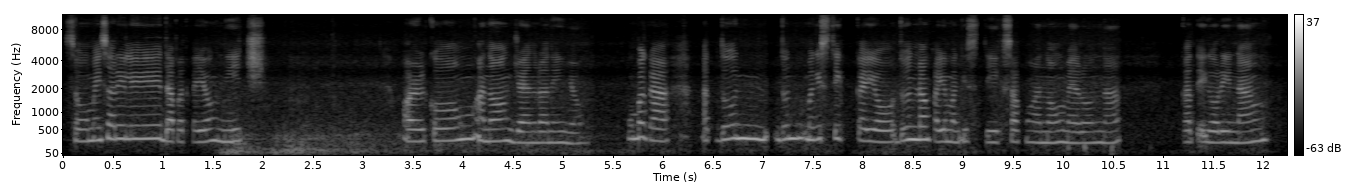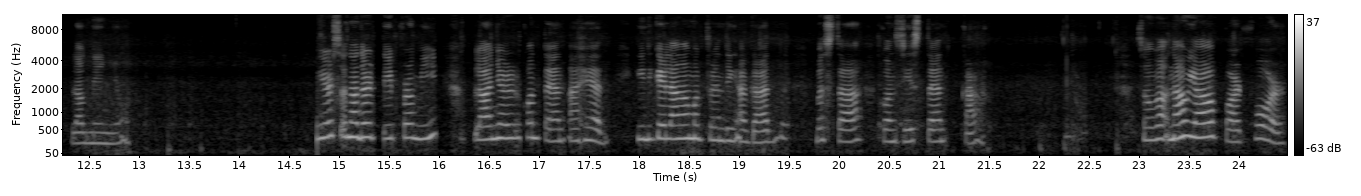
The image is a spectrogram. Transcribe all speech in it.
So, may sarili dapat kayong niche or kung ano ang genre ninyo. Kumbaga, at dun, dun mag-stick kayo, dun lang kayo mag-stick sa kung anong meron na category ng vlog ninyo. Here's another tip from me. Plan your content ahead. Hindi kailangan mag-trending agad, basta consistent ka. So, now we have part 4.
